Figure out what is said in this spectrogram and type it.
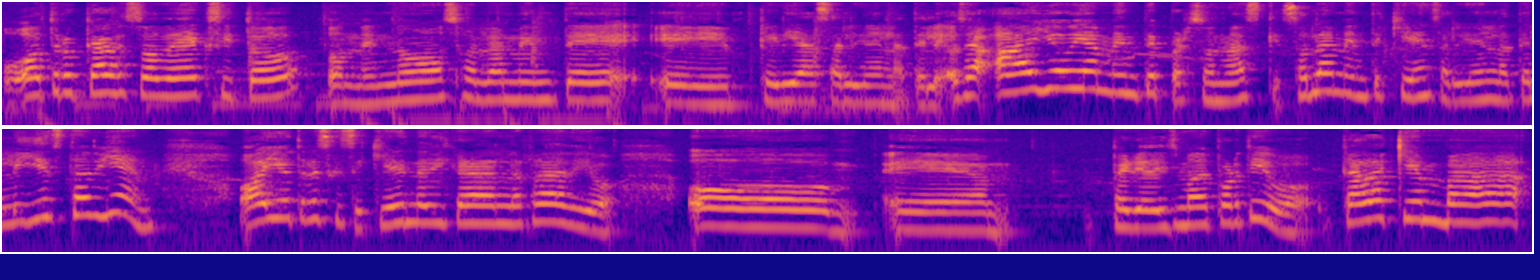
otro caso de éxito donde no solamente eh, quería salir en la tele. O sea, hay obviamente personas que solamente quieren salir en la tele y está bien. O hay otras que se quieren dedicar a la radio o eh, periodismo deportivo. Cada quien va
